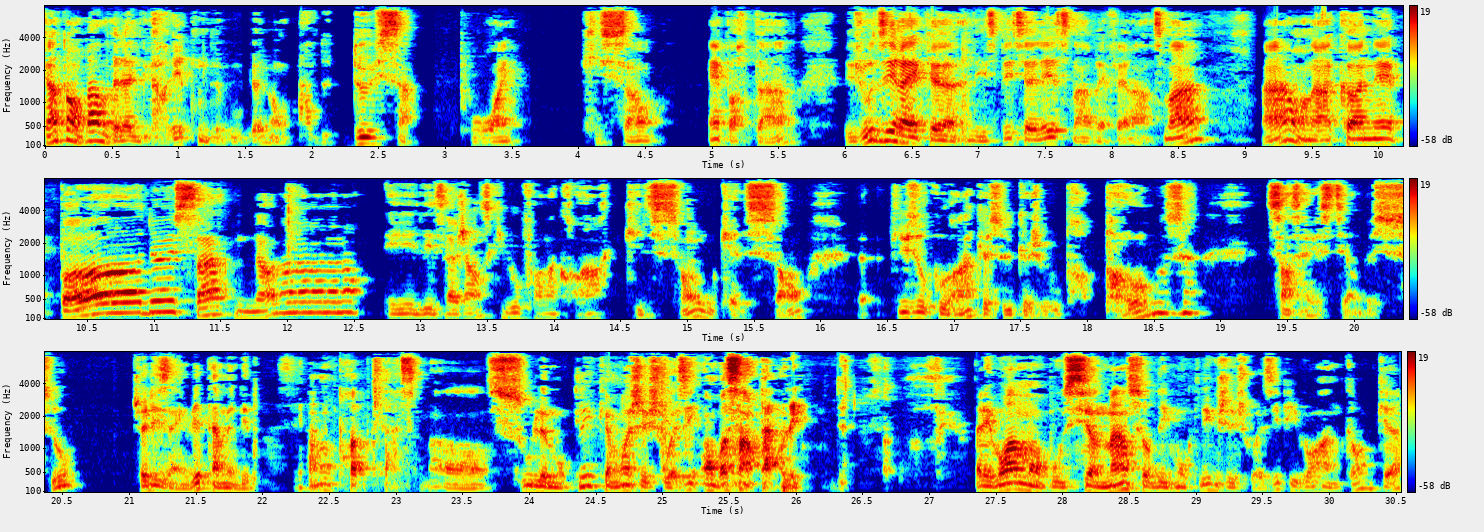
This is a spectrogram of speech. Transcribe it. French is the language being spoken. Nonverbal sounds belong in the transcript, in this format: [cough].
Quand on parle de l'algorithme de Google, on parle de 200 points qui sont important. Je vous dirais que les spécialistes en référencement, hein, on n'en connaît pas 200. Non, non, non, non, non, non. Et les agences qui vous font croire qu'ils sont ou qu'elles sont euh, plus au courant que ceux que je vous propose, sans investir dessous, je les invite à me déplacer à mon propre classement sous le mot-clé que moi j'ai choisi. On va s'en parler de tout ça. Allez voir mon positionnement sur des mots-clés que j'ai choisis, puis vous rendre compte que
